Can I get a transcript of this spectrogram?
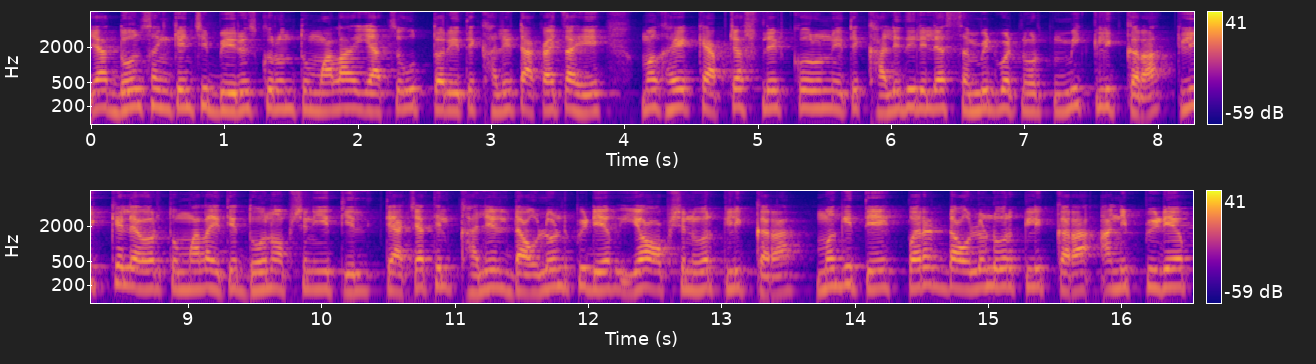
या दोन संख्यांची बेरीज करून तुम्हाला याचं उत्तर येथे खाली टाकायचं आहे. मग हे कॅपच्या सिलेक्ट करून येथे खाली दिलेल्या सबमिट बटनवर तुम्ही क्लिक करा. क्लिक केल्यावर तुम्हाला इथे दोन ऑप्शन येतील. त्याच्यातील खालील डाउनलोड पी डी एफ या ऑप्शनवर क्लिक करा. मग इथे परत डाउनलोडवर क्लिक करा आणि पी डी एफ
